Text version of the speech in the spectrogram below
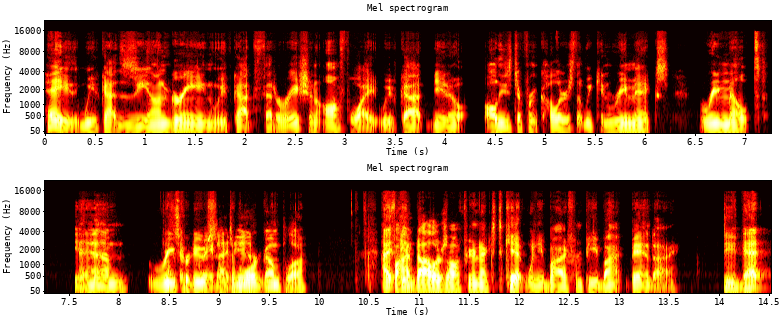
hey we've got zeon green we've got federation off white we've got you know all these different colors that we can remix remelt and then That's reproduce into idea. more gunpla I- five dollars off your next kit when you buy from P Bandai. dude that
